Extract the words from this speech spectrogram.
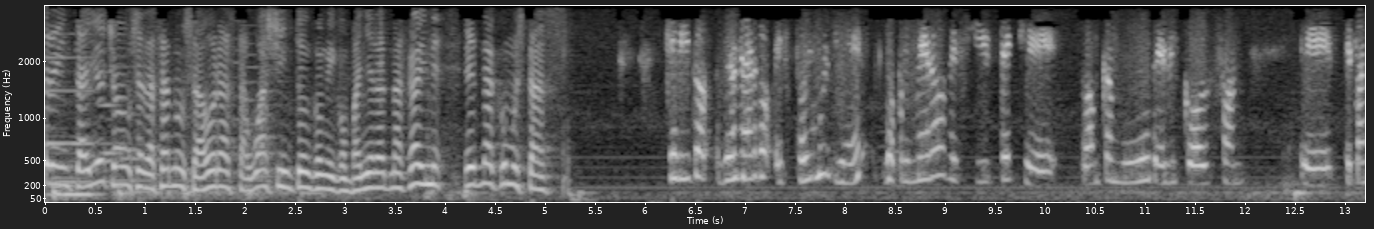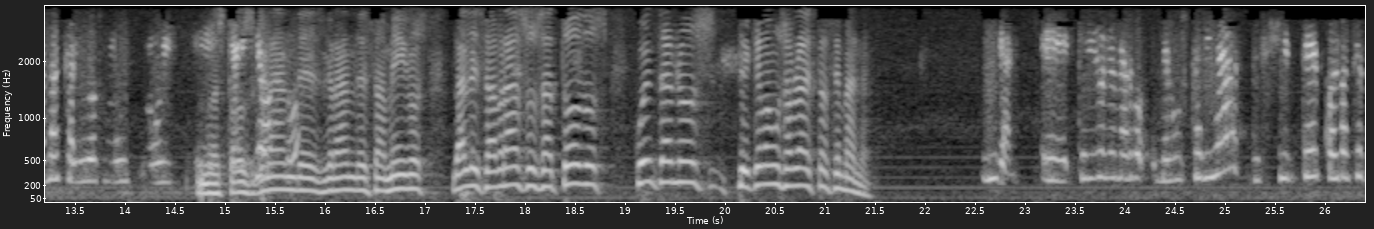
38. Vamos a enlazarnos ahora hasta Washington con mi compañera Edna Jaime. Edna, ¿cómo estás? Querido Leonardo, estoy muy bien. Lo primero, decirte que Don Camus, Eric Olson, eh, te mandan saludos muy, muy... Eh, Nuestros cariñosos. grandes, grandes amigos. Dales abrazos a todos. Cuéntanos de qué vamos a hablar esta semana. Mira, eh, querido Leonardo, me gustaría decirte cuál va a ser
